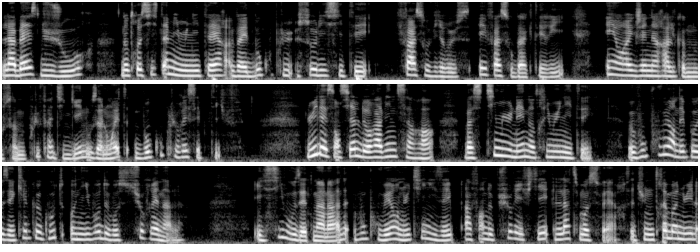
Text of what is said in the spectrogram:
la baisse du jour, notre système immunitaire va être beaucoup plus sollicité face aux virus et face aux bactéries. Et en règle générale, comme nous sommes plus fatigués, nous allons être beaucoup plus réceptifs. L'huile essentielle de Ravinsara va stimuler notre immunité. Vous pouvez en déposer quelques gouttes au niveau de vos surrénales. Et si vous êtes malade, vous pouvez en utiliser afin de purifier l'atmosphère. C'est une très bonne huile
